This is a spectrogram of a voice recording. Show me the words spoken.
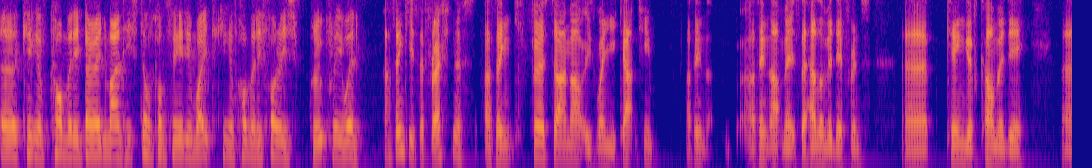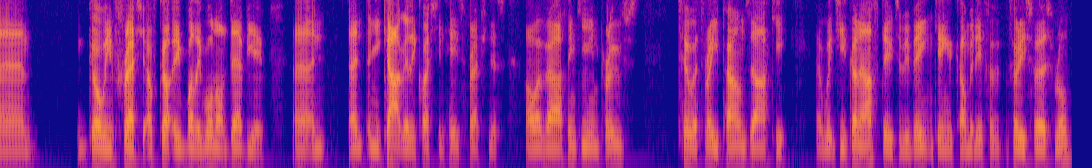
uh, King of Comedy. Bearing in mind he's still conceding weight to King of Comedy for his Group Three win. I think it's the freshness. I think first time out is when you catch him. I think that, I think that makes the hell of a difference. Uh, King of Comedy, um, going fresh. I've got well, he won on debut, uh, and, and and you can't really question his freshness. However, I think he improves two or three pounds, Zaaki, uh, which he's going to have to to be beating King of Comedy for, for his first run.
